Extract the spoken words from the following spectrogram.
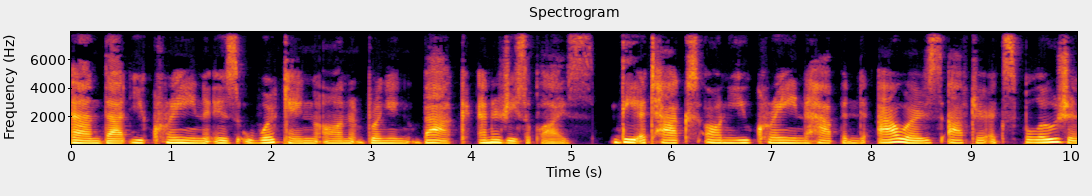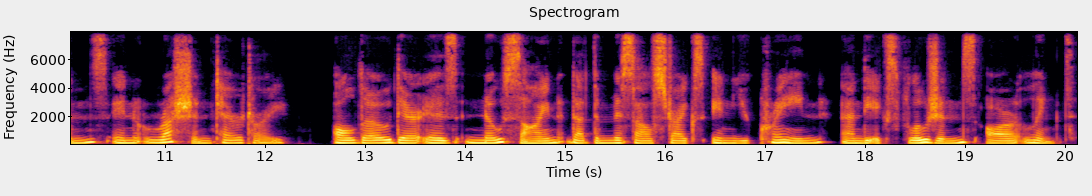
and that Ukraine is working on bringing back energy supplies. The attacks on Ukraine happened hours after explosions in Russian territory. Although there is no sign that the missile strikes in Ukraine and the explosions are linked.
